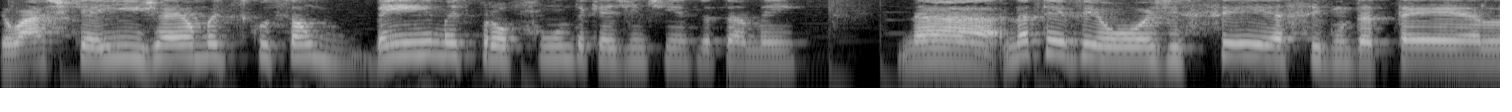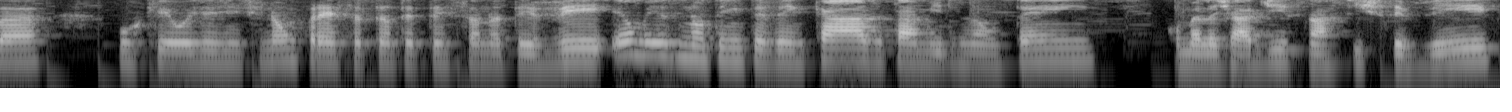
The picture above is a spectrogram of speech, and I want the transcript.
eu acho que aí já é uma discussão bem mais profunda que a gente entra também na, na TV hoje ser a segunda tela, porque hoje a gente não presta tanta atenção na TV. Eu mesmo não tenho TV em casa, tá? A Miris não tem, como ela já disse, não assiste TV.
